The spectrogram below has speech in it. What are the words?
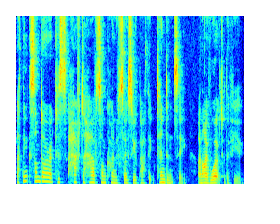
I think some directors have to have some kind of sociopathic tendency, and I've worked with a few.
